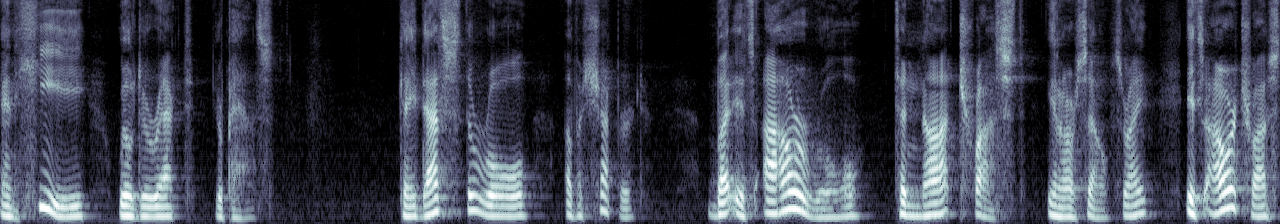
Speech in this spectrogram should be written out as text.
and he will direct your paths. Okay, that's the role of a shepherd. But it's our role to not trust in ourselves, right? It's our trust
